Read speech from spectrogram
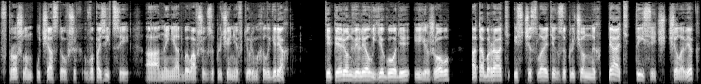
в прошлом участвовавших в оппозиции, а ныне отбывавших заключение в тюрьмах и лагерях. Теперь он велел Егоде и Ежову отобрать из числа этих заключенных пять тысяч человек,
